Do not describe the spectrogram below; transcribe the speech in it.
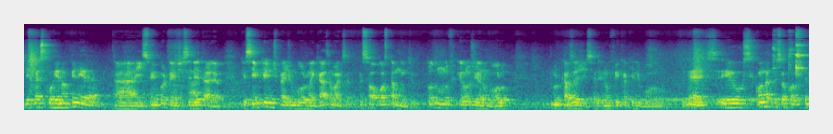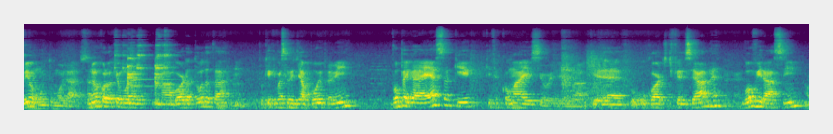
deixar escorrer numa peneira. Ah, isso é importante, esse Ah. detalhe, ó. Porque sempre que a gente pede um bolo lá em casa, Marcos, o pessoal gosta muito. Todo mundo fica elogiando o bolo por causa disso. Ele não fica aquele bolo É, eu, quando a pessoa coloca, você viu? muito molhado, Eu sabe? não coloquei o morango na borda toda, tá? Uhum. Porque que vai servir de apoio para mim. Vou pegar essa aqui, que ficou mais Que é o, corte diferenciado, né? Uhum. Vou virar assim, ó,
